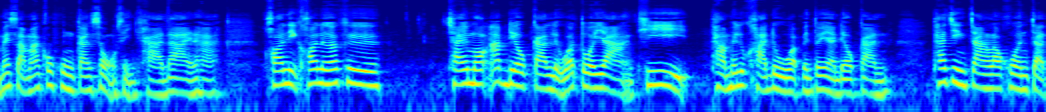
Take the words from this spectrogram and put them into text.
ไม่สามารถควบคุมการส่งสินค้าได้นะคะ ข้ออีกข้อนึงก็คือ ใช้มอกอัพเดียวกัน หรือว่าตัวอย่างที่ทำให้ลูกค้าดูเป็นตัวอย่างเดียวกัน ถ้าจริงจังเราควรจัด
